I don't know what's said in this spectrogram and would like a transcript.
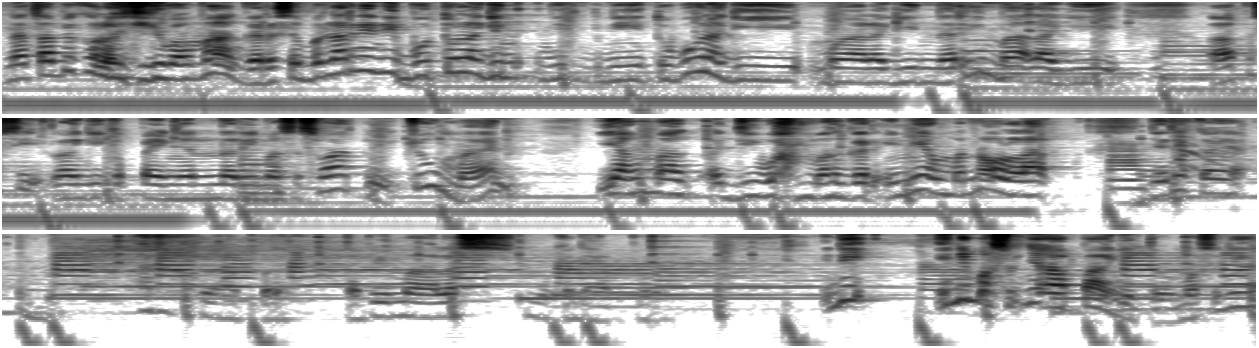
Nah tapi kalau jiwa mager sebenarnya dibutuh lagi di, tubuh lagi lagi nerima lagi apa sih lagi kepengen nerima sesuatu. Cuman yang mag, jiwa mager ini yang menolak. Jadi kayak aduh lapar. Tapi males mau ke dapur ini ini maksudnya apa gitu? Maksudnya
